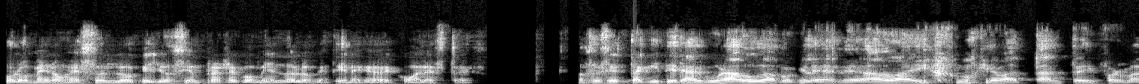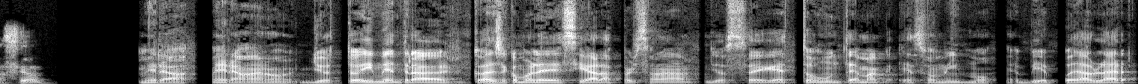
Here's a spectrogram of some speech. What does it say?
Por lo menos eso es lo que yo siempre recomiendo, lo que tiene que ver con el estrés. No sé si hasta aquí tiene alguna duda porque le, he dado ahí como que bastante información. Mira, mira, mano, yo estoy mientras, como le decía a las personas, yo sé que esto es un tema, eso mismo, puede hablar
